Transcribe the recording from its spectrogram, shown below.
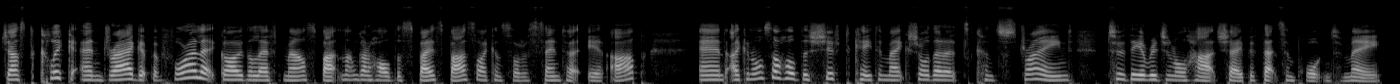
just click and drag it. But before I let go the left mouse button, I'm going to hold the space bar so I can sort of center it up. And I can also hold the shift key to make sure that it's constrained to the original heart shape if that's important to me.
